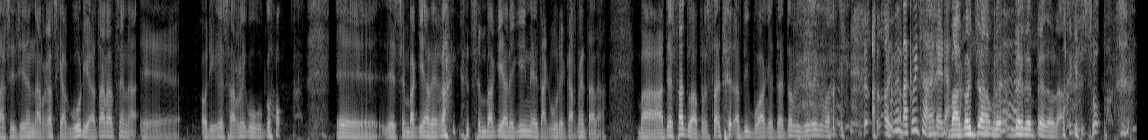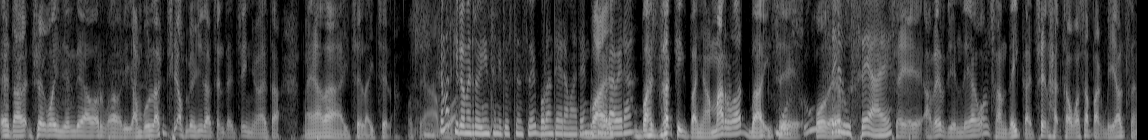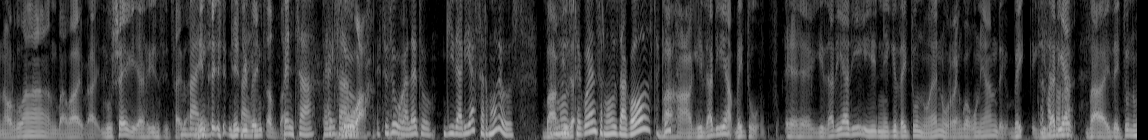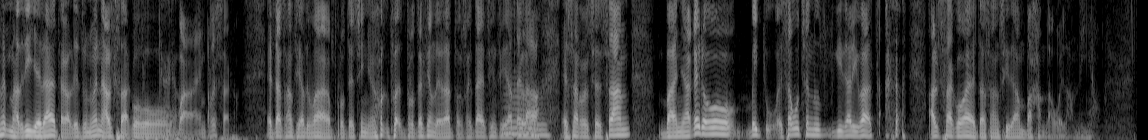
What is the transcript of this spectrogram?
hasi ziren argazkiak guri ataratzen, e, hori gezarlekuko, e, zenbakiarega, zenbakiarekin eta gure karnetara. Ba, atestatua prestatzera tipuak, eta etorri ziren, ba, Hemen bakoitza berera. bakoitza be, bere pedora, gizu. Eta zegoen jendea hor, ba, hori, ambulantzian begiratzen tetzinoa, eta baina da, itzela, itzela. Osea, Zenbat buah. kilometro egin dituzten zuek, volantea eramaten, gutxo Bai, gora bera? Ba, ez dakit, baina amar bat, bai, ze, Bosu, joder. Ze luzea, ez? Ze, a ber, jendeagon zan deika etxera eta whatsappak bialtzen, orduan, ba, bai, bai, luzeegia egin zitzaidan. Bai, Nintze, niri bai. behintzat bai. Pentsa, pentsa. Aizu, Buah, ez dizugu buah. galdetu. Gidaria zer moduz? Ba, zer moduz gida- zegoen, zer moduz dago, ez dakit? Ba, gidaria, beitu, e, gidariari nik deitu nuen urrengo egunean, de, be, gidaria, bai, deitu nuen Madrilera eta galdetu nuen alzako, Claro. ba, enpresak. Eta esan ziatu, ba, protezio, protezion de datos, eta ezin zidatela Mm. esarrez esan, baina gero, beitu, ezagutzen dut gidari bat, alzakoa eta esan zidan bajan dagoela, ondino.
